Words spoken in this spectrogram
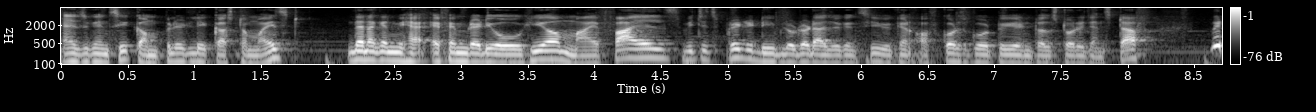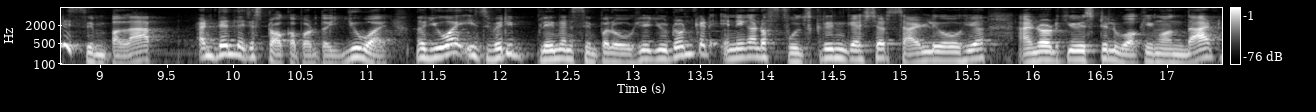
As you can see completely customized then again we have fm radio over here my files which is pretty deep loaded as you can see you can of course go to your internal storage and stuff very simple app and then let's just talk about the UI. The UI is very plain and simple over here. You don't get any kind of full screen gesture sadly over here. Android Q is still working on that.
